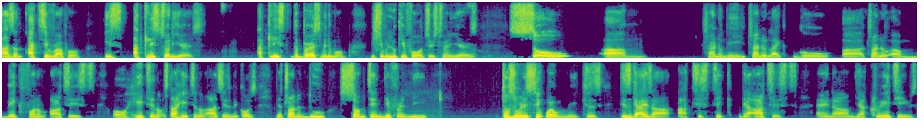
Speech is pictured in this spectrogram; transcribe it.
as an active rapper is at least 20 years. At least the burst minimum you should be looking forward to is 20 years. So, um, trying to be trying to like go uh trying to um make fun of artists or hating start hating on artists because they're trying to do something differently doesn't really sit well with me because these guys are artistic they're artists and um, they are creatives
